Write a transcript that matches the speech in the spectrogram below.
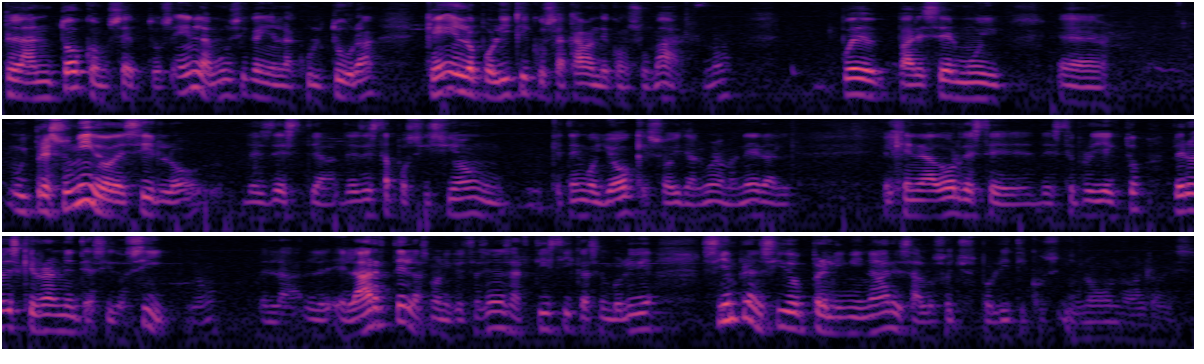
plantó conceptos en la música y en la cultura que en lo político se acaban de consumar. Puede parecer muy, eh, muy presumido decirlo desde esta, desde esta posición que tengo yo, que soy de alguna manera el, el generador de este, de este proyecto, pero es que realmente ha sido así. ¿no? El arte, las manifestaciones artísticas en Bolivia siempre han sido preliminares a los hechos políticos y no, no al revés.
